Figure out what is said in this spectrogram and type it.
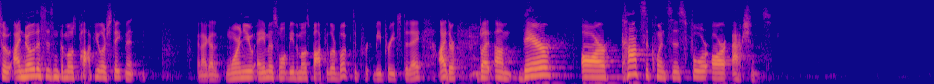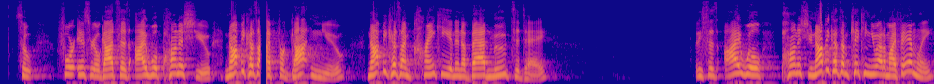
So I know this isn't the most popular statement, and I got to warn you, Amos won't be the most popular book to be preached today either, but um, there are consequences for our actions. So for Israel, God says, I will punish you, not because I have forgotten you, not because I'm cranky and in a bad mood today he says, I will punish you, not because I'm kicking you out of my family.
